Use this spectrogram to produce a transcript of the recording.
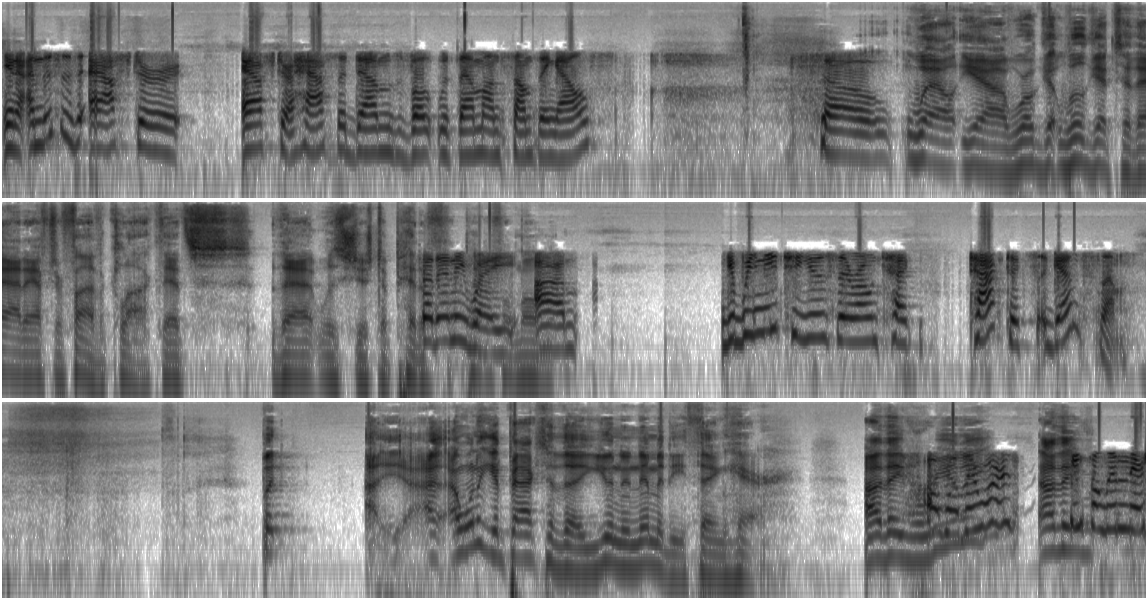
You know, and this is after after half the Dems vote with them on something else. So Well, yeah, we'll get we'll get to that after five o'clock. That's that was just a pitiful. But anyway, pitiful um, we need to use their own tactics against them. but I, I, I want to get back to the unanimity thing here. Are they really? oh well, there were they, people in their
